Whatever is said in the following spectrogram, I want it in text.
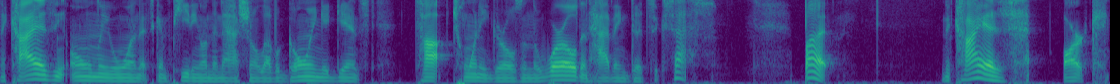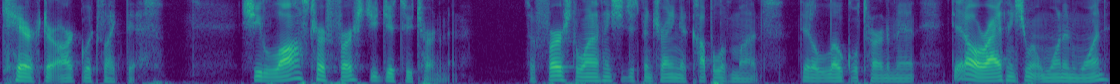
Nakaia is the only one that's competing on the national level, going against top 20 girls in the world and having good success. But Nakaia's arc, character arc, looks like this. She lost her first jiu-jitsu tournament. So first one, I think she's just been training a couple of months. Did a local tournament. Did all right. I think she went one and one.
